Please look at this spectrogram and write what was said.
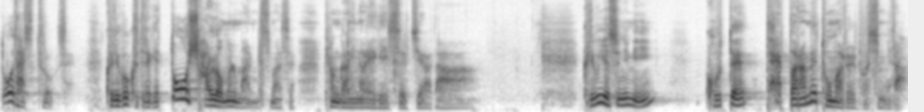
또 다시 들어오세요. 그리고 그들에게 또 샬롬을 말씀하세요. 평강이 너에게 있을지어다. 그리고 예수님이 그때 대바람의 도마를 보십니다.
